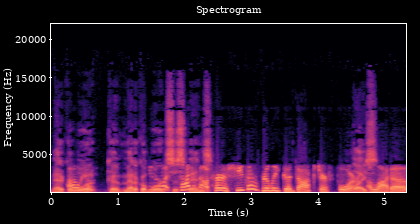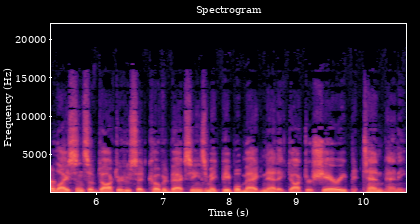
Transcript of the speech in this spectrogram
Medical Okay. board co- medical You know board what? Suspends about her. She's a really good doctor for Lic- a lot of. license of doctor who said COVID vaccines make people magnetic. Dr. Sherri P- Tenpenny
